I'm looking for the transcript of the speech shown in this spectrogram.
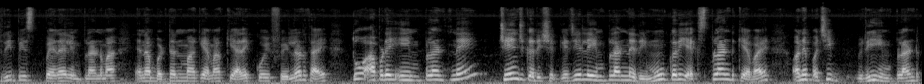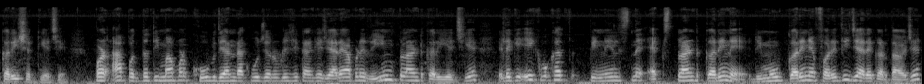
થ્રી પીસ પેનલ ઇમ્પ્લાન્ટમાં, એના બટનમાં કે એમાં ક્યારેક કોઈ ફેલર થાય, તો આપણે એ ઇમ્પ્લાન્ટને ચેન્જ કરી શકીએ છીએ. એટલે ઇમ્પ્લાન્ટને રિમૂવ કરી એક્સપ્લાન્ટ કહેવાય અને પછી રીઇમ્પ્લાન્ટ કરી શકીએ છીએ. પણ આ પદ્ધતિમાં પણ ખૂબ ધ્યાન રાખવું જરૂરી છે કારણ કે જ્યારે આપણે રીઇમ્પ્લાન્ટ કરીએ છીએ, એટલે કે એક વખત પિનિલ્સને એક્સપ્લાન્ટ કરીને રિમૂવ કરીને ફરીથી જ્યારે કરતા હોય છે,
